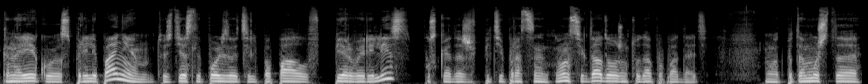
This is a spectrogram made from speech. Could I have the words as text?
канарейку с прилипанием, то есть если пользователь попал в первый релиз, пускай даже в 5%, он всегда должен туда попадать. Вот, потому что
